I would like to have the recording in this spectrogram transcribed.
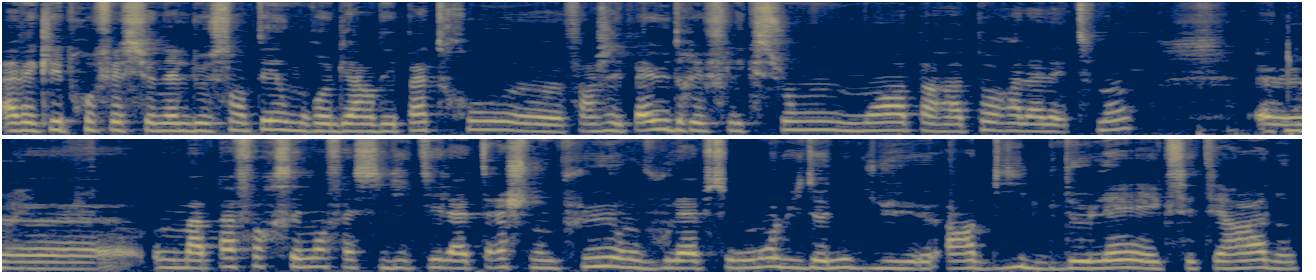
avec les professionnels de santé on me regardait pas trop enfin j'ai pas eu de réflexion moi par rapport à l'allaitement euh, on m'a pas forcément facilité la tâche non plus on voulait absolument lui donner du un bib de lait etc donc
